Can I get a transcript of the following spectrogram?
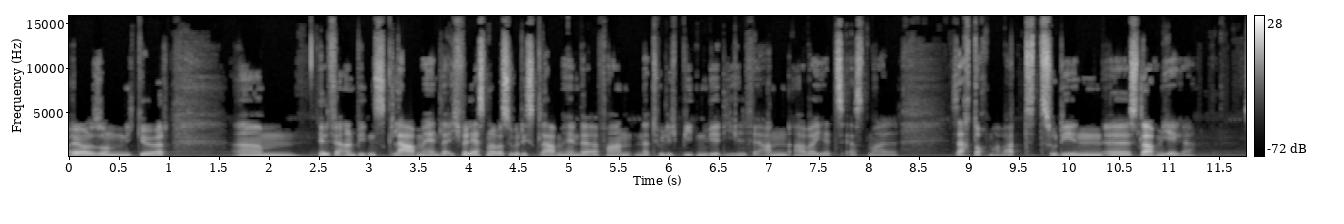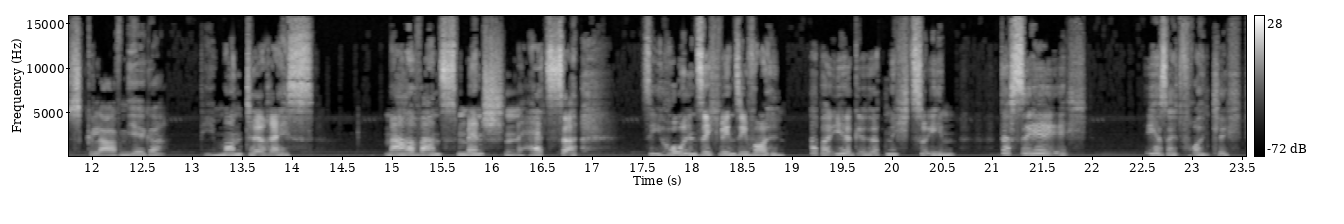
Ah ja, das noch nicht gehört. Ähm, Hilfe anbieten, Sklavenhändler. Ich will erstmal was über die Sklavenhändler erfahren. Natürlich bieten wir die Hilfe an, aber jetzt erstmal, sag doch mal was zu den äh, Sklavenjäger. Sklavenjäger? Die Monterreys. Marwans Menschenhetzer. Sie holen sich, wen sie wollen. Aber ihr gehört nicht zu ihnen. Das sehe ich. Ihr seid freundlich.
